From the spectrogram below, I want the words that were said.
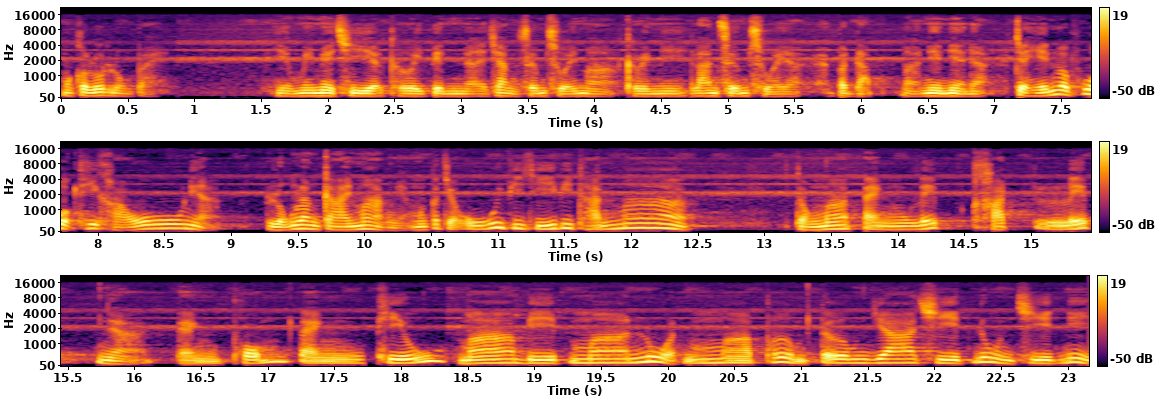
มันก็ลดลงไปย่างไม่แม่ชีเคยเป็นช่างเสริมสวยมา เคยมีร้านเสริมสวยอะประดับมาเนี่ยเนี่ยเนี่ยจะเห็นว่าพวกที่เขาเนี่ยหลงร่างกายมากเนี่ย มันก็จะโอ้ยพิถีพิถันมาก ต้องมาแต่งเล็บขัดเล็บเนี่ยแต่งผมแต่งผิวมาบีบมานวดมาเพิ่มเติมยาฉีดนู่นฉีดนี่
